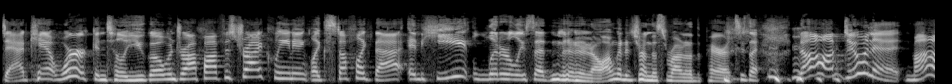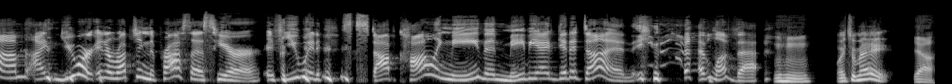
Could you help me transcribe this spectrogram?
dad can't work until you go and drop off his dry cleaning," like stuff like that. And he literally said, "No, no, no, I'm going to turn this around on the parents." He's like, "No, I'm doing it, mom. I you are interrupting the process here. If you would stop calling me, then maybe I'd get it done." I love that. Mm-hmm. Points were made. Yeah.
